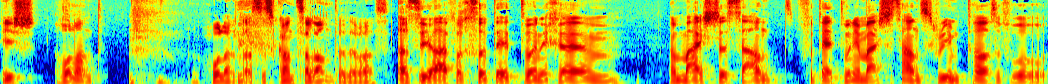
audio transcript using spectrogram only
ist Holland. Holland, also das ganze Land, oder was? Also ja, einfach so dort, wo ich ähm, am meisten Sound, von dort, wo ich am meisten Sound screamt habe, also von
